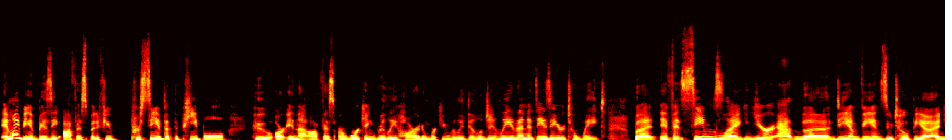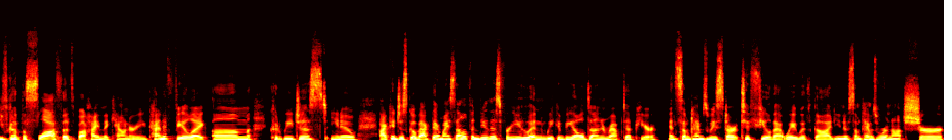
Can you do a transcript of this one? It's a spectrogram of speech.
it might be a busy office, but if you perceive that the people who are in that office are working really hard and working really diligently, then it's easier to wait. But if it seems like you're at the DMV in Zootopia and you've got the sloth that's behind the counter, you kind of feel like, um, could we just, you know, I could just go back there myself and do this for you and we could be all done and wrapped up here. And sometimes we start to feel that way with God. You know, sometimes we're not sure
